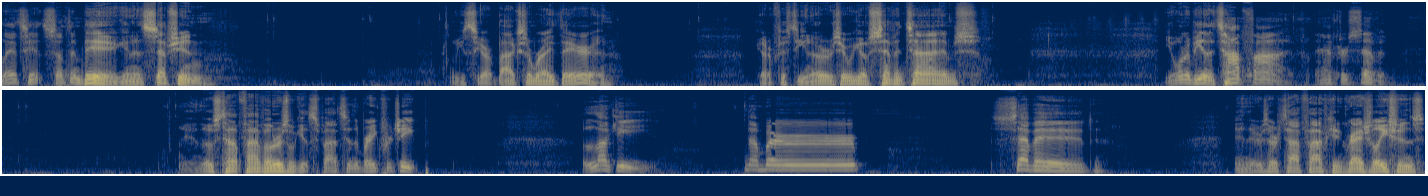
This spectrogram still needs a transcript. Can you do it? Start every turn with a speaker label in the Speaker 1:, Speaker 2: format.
Speaker 1: Let's hit something big. An Inception. We can see our boxer right there. And got our 15 owners. Here we go. Seven times. You want to be in the top five after seven. And those top five owners will get spots in the break for cheap. Lucky number seven. And there's our top five. Congratulations.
